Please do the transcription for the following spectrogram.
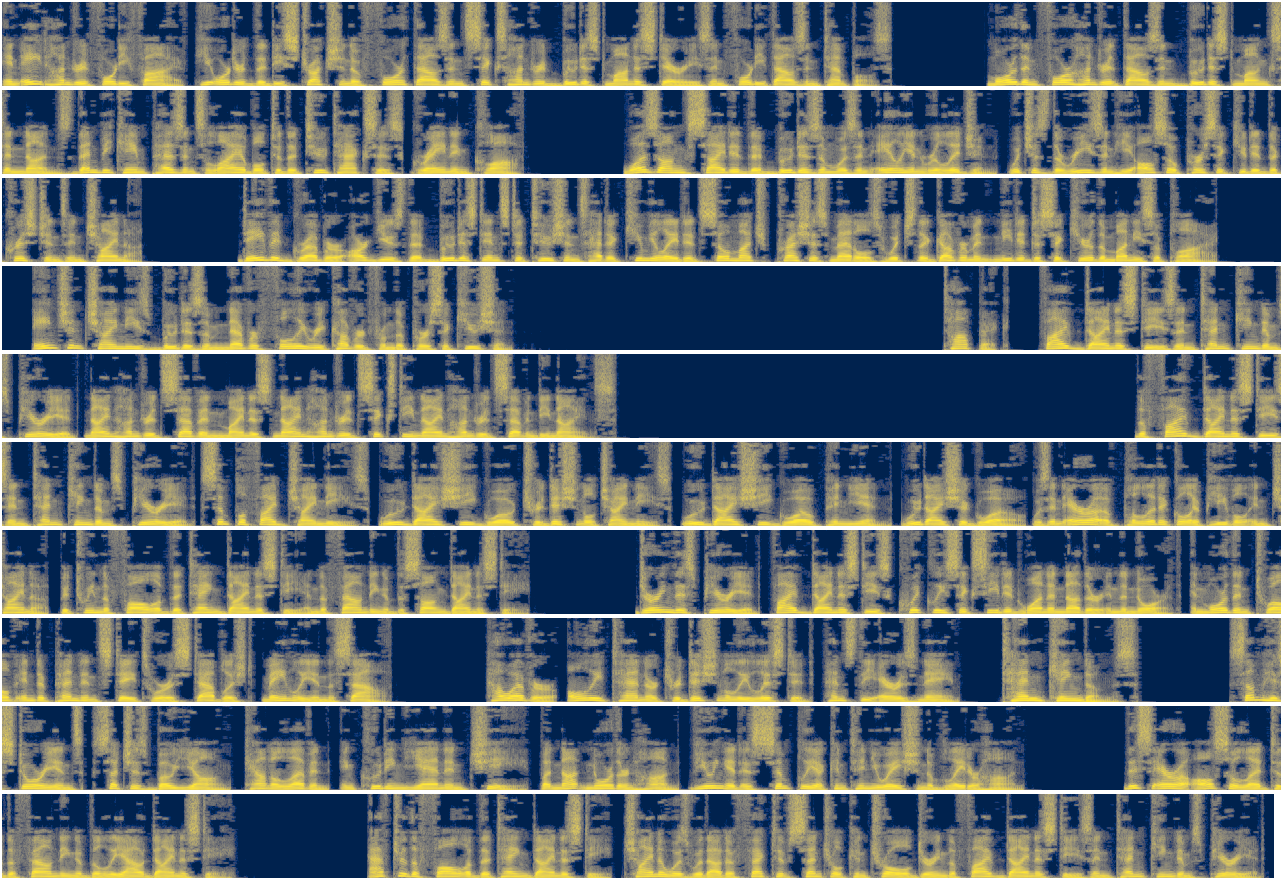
In 845, he ordered the destruction of 4,600 Buddhist monasteries and 40,000 temples. More than 400,000 Buddhist monks and nuns then became peasants liable to the two taxes grain and cloth. Wuzong cited that Buddhism was an alien religion, which is the reason he also persecuted the Christians in China. David Graeber argues that Buddhist institutions had accumulated so much precious metals which the government needed to secure the money supply. Ancient Chinese Buddhism never fully recovered from the persecution. Five Dynasties and Ten Kingdoms period 907–960–979 The Five Dynasties and Ten Kingdoms period simplified Chinese, Wu Dai Shi Guo Traditional Chinese, Wu Dai Shi Guo Pinyin, Wu Dai Shi Guo was an era of political upheaval in China, between the fall of the Tang dynasty and the founding of the Song dynasty. During this period, five dynasties quickly succeeded one another in the north, and more than twelve independent states were established, mainly in the south. However, only ten are traditionally listed, hence the era's name, Ten Kingdoms. Some historians, such as Bo Yang, count eleven, including Yan and Qi, but not Northern Han, viewing it as simply a continuation of later Han. This era also led to the founding of the Liao dynasty. After the fall of the Tang dynasty, China was without effective central control during the Five Dynasties and Ten Kingdoms period.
